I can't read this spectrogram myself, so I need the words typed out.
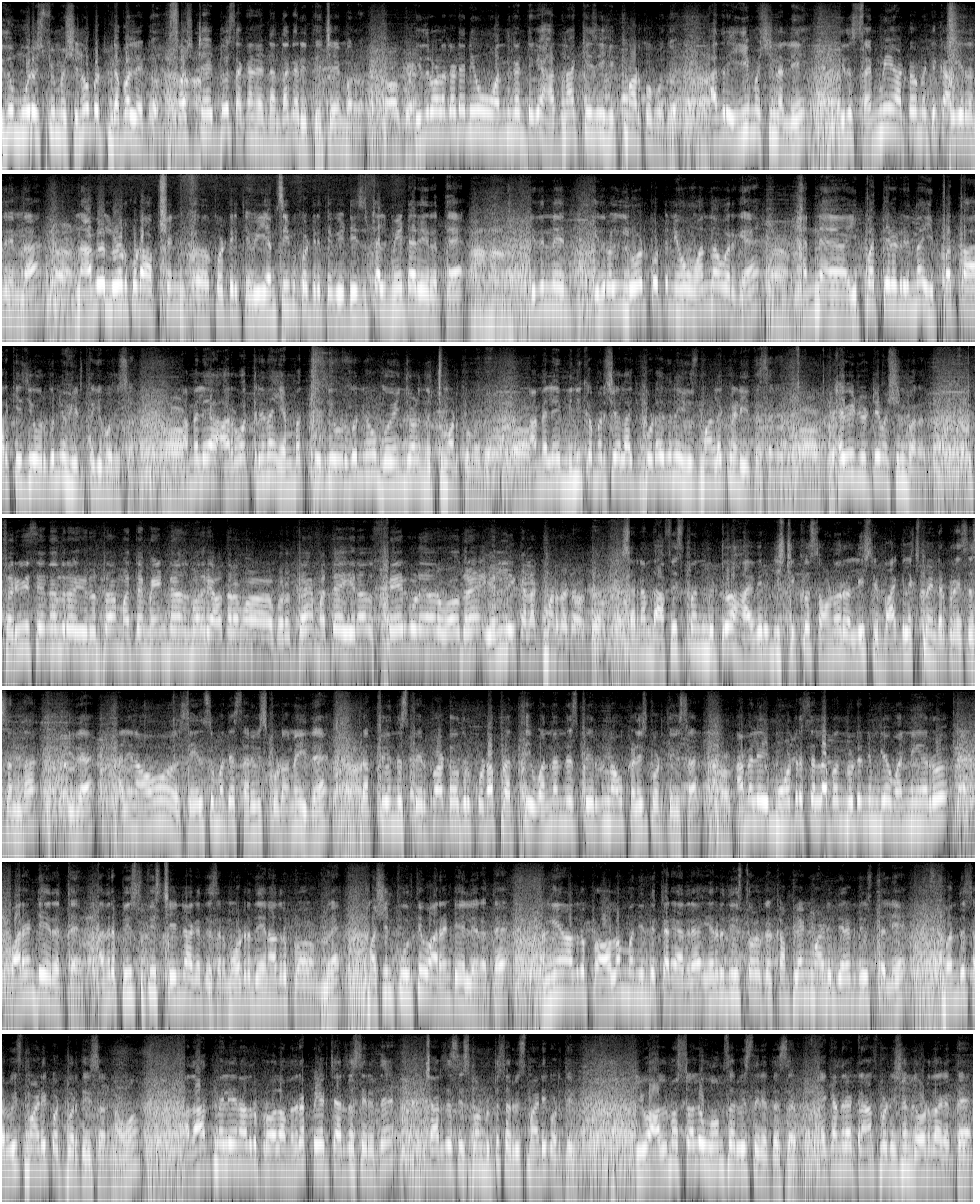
ಇದು ಮೂರ್ H P machine but double head first head second head ಅಂತ ಕರಿತೀವಿ ಚೇಂಬರ್ ಇದ್ರೊಳಗಡೆ ನೀವು ಒಂದ್ ಗಂಟೆಗೆ ಹದಿನಾಲ್ಕು ಕೆಜಿ ಹಿಟ್ ಮಾಡ್ಕೋಬಹುದು ಆದ್ರೆ ಈ ಮಷೀನ್ ಅಲ್ಲಿ ಇದು ಸೆಮಿ ಆಟೋಮೆಟಿಕ್ ಆಗಿರೋದ್ರಿಂದ ನಾವೇ ಲೋಡ್ ಕೂಡ ಆಪ್ಷನ್ ಕೊಟ್ಟಿರ್ತೀವಿ. ಎಂ ಸಿ ಬಿ ಕೊಟ್ಟಿರ್ತೀವಿ. ಡಿಜಿಟಲ್ ಮೀಟರ್ ಇರುತ್ತೆ. ಇದನ್ನ ಇದರಲ್ಲಿ ಲೋಡ್ ಕೊಟ್ಟು ನೀವು ಒನ್ ಅವರ್ಗೆ ಹನ್ನೆ ಇಪ್ಪತ್ತೆರಡರಿಂದ ಇಪ್ಪತ್ತಾರು ಕೆಜಿ ವರೆಗೂ ನೀವು ಹಿಟ್ ತೆಗಿಬಹುದು ಸರ್ ಆಮೇಲೆ ಅರವತ್ತರಿಂದ ಎಂಬತ್ತು ಕೆಜಿ ವರೆಗೂ ನೀವು ಗೋವಿನ ಜೋಳ ನುಚ್ಚು ಮಾಡ್ಕೋಬಹುದು ಆಮೇಲೆ ಮಿನಿ ಕಮರ್ಷಿಯಲ್ ಆಗಿ ಕೂಡ ಇದನ್ನ ಯೂಸ್ ಮಾಡ್ಲಿಕ್ಕೆ ನಡೆಯುತ್ತೆ ಸರ್ ಇದು. ಹೆವಿ ಡ್ಯೂಟಿ ಮಷಿನ್ ಬರುತ್ತೆ. ಸರ್ವಿಸ್ ಏನಂದ್ರೆ ಇರುತ್ತಾ ಮತ್ತೆ ಮೇಂಟೆನೆನ್ಸ್ ಬಂದ್ರೆ ಯಾವ ತರ ಬರುತ್ತೆ ಮತ್ತೆ ಏನಾದ್ರು ಸ್ಪೇರ್ಗಳು ಏನಾದ್ರು ಹೋದ್ರೆ ಎಲ್ಲಿ ಕಲೆಕ್ಟ್ ಮಾಡಬೇಕಾಗುತ್ತೆ? ಸರ್ ನಮ್ದು ಆಫೀಸ್ ಬಂದ್ಬಿಟ್ಟು ಹಾವೇರಿ ಡಿಸ್ಟಿಕ್ ಸವಣೂರಲ್ಲಿ ಶ್ರೀ ಭಾಗ್ಯಲಕ್ಷ್ಮಿ ಎಂಟರ್ಪ್ರೈಸಸ್ ಅಂತ ಇದೆ. ಅಲ್ಲಿ ನಾವು ಸೇಲ್ಸ್ ಮತ್ತೆ ಸರ್ವಿಸ್ ಕೂಡ ಇದೆ. ಪ್ರತಿಯೊಂದು ಸ್ಪೇರ್ ಪಾರ್ಟ್ ಹೋದ್ರು ಕೂಡ ಪ್ರತಿ ಒಂದೊಂದೇ ಸ್ಪೇರ್ ನಾವು ಕಳಿಸ್ಕೊಡ್ತೀವಿ ಸರ್. ಆಮೇಲೆ ಈ ಮೋಟರ್ಸ್ ಎಲ್ಲ ಬಂದ್ಬಿಟ್ಟು ನಿಮಗೆ ಒನ್ ಇಯರ್ ವಾರಂಟಿ ಇರುತ್ತೆ. ಅಂದ್ರೆ ಪೀಸ್ ಟು ಪೀಸ್ ಚೇಂಜ್ ಆಗುತ್ತೆ ಸರ್. ಮೋಟರ್ದು ಏನಾದರೂ ಪ್ರಾಬ್ಲಮ್ ಅಂದ್ರೆ ಮಷಿನ್ ಪೂರ್ತಿ ವಾರಂಟಿಯಲ್ಲಿ ಇರುತ್ತೆ ಹಂಗೇನಾದರೂ ಪ್ರಾಬ್ಲಮ್ ಬಂದಿದ್ದ ಕರೆ ಆದರೆ ಎರಡು ದಿವಸದೊಳಗೆ ಕಂಪ್ಲೇಂಟ್ ಮಾಡಿದ್ದು ಎರಡು ದಿವಸದಲ್ಲಿ ಬಂದು ಸರ್ವಿಸ್ ಮಾಡಿ ಕೊಟ್ಟು ಬರ್ತೀವಿ ಸರ್ ನಾವು. ಅದಾದ್ಮೇಲೆ ಏನಾದರೂ ಪ್ರಾಬ್ಲಮ್ ಅಂದರೆ ಪೇಡ್ ಚಾರ್ಜಸ್ ಇರುತ್ತೆ ಚಾರ್ಜಸ್ ಇಸ್ಕೊಂಡ್ಬಿಟ್ಟು ಸರ್ವಿಸ್ ಮಾಡಿ ಕೊಡ್ತೀವಿ. ಇವು ಆಲ್ಮೋಸ್ಟ್ ಅಲ್ಲೂ ಹೋಮ್ ಸರ್ವಿಸ್ ಇರುತ್ತೆ ಸರ್ ಯಾಕಂದರೆ ಟ್ರಾನ್ಸ್ಪೋರ್ಟೇಷನ್ ದೊಡ್ಡದಾಗುತ್ತೆ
